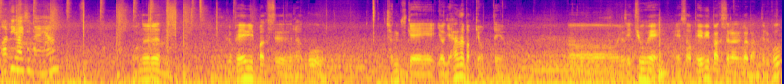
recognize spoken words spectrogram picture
어디 가시나요? 오늘은 그 베이비박스라고 전국에 여기 하나밖에 없대요. 어, 이제 교회에서 베이비박스라는 걸 만들고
